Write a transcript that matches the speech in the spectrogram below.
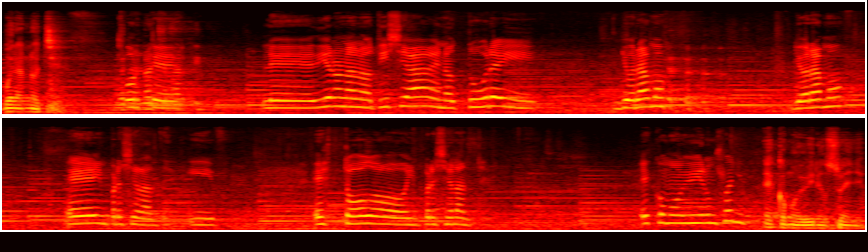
Buenas noches. Porque le dieron la noticia en octubre y lloramos. Lloramos. Es impresionante. Y es todo impresionante. Es como vivir un sueño. Es como vivir un sueño.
